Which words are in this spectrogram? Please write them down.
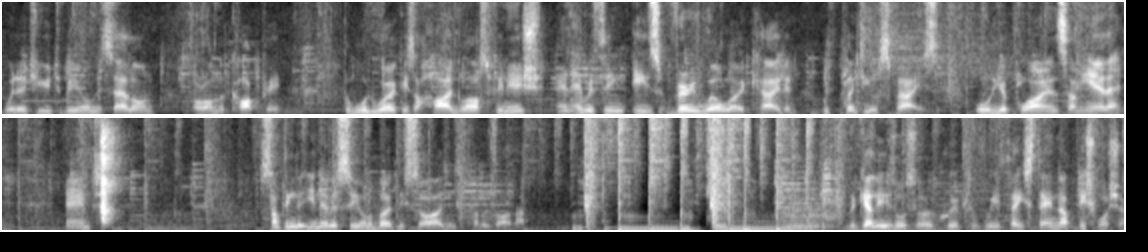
whether it's you to be on the salon or on the cockpit. The woodwork is a high gloss finish and everything is very well located with plenty of space. All the appliances are miele and something that you never see on a boat this size is covers like that. The galley is also equipped with a stand-up dishwasher.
